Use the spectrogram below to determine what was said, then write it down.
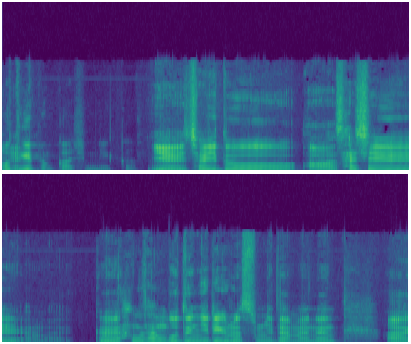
어떻게 평가하십니까? 예, 저희도 어, 사실 그 항상 모든 일이 그렇습니다만은 어,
